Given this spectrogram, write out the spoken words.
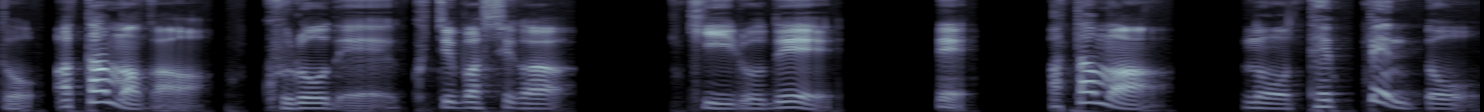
と頭が黒でくちばしが黄色でで頭のてっぺんと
